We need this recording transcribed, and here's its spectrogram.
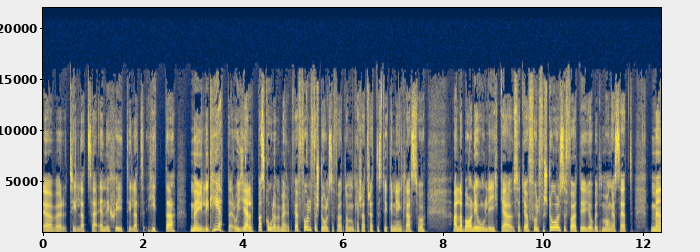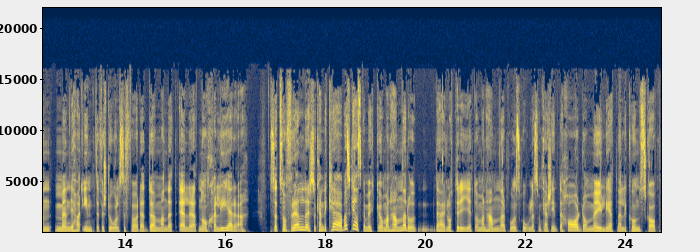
över till att, så här, energi till att hitta möjligheter och hjälpa skolan med möjligheter. För jag har full förståelse för att de kanske har 30 stycken i en klass och alla barn är olika. Så att jag har full förståelse för att det är jobbigt på många sätt. Men, men jag har inte förståelse för det här dömandet eller att nonchalera så att som förälder så kan det krävas ganska mycket om man hamnar då det här lotteriet, om man hamnar på en skola som kanske inte har de möjligheterna eller kunskap,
